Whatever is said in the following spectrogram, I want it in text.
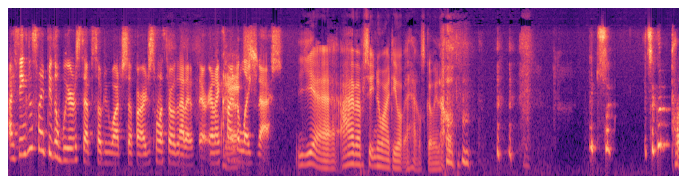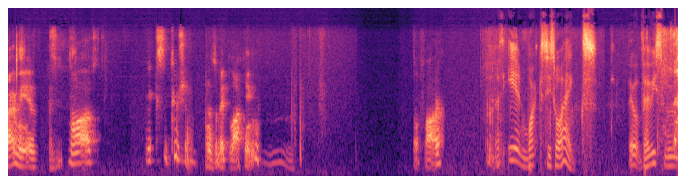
I think this might be the weirdest episode we watched so far. I just want to throw that out there, and I kind of Yes. like that. Yeah, I have absolutely no idea what the hell's going on. It's a it's a good premise, but execution is a bit lacking so far. As Ian whacks his legs. They look very smooth.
